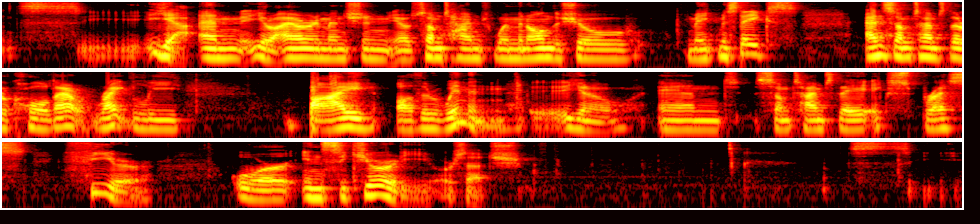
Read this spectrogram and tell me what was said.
Let's see. Yeah, and, you know, I already mentioned, you know, sometimes women on the show make mistakes, and sometimes they're called out rightly by other women, you know, and sometimes they express fear or insecurity or such. Let's see.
